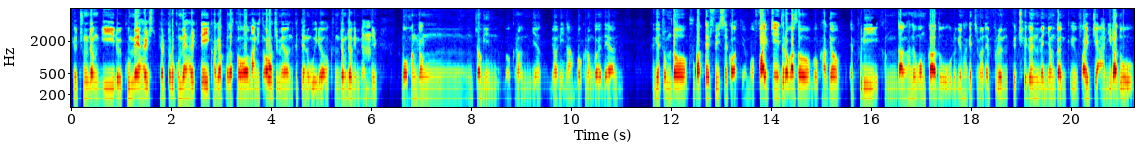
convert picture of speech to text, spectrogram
그 충전기를 구매할 수- 별도로 구매할 때의 가격보다 더 많이 떨어지면 그때는 오히려 긍정적인 면들 뭐 환경적인 뭐 그런 여- 면이나 뭐 그런 거에 대한 그게 좀 더 부각될 수 있을 것 같아요. 뭐 5G 들어가서 뭐 가격 애플이 감당하는 원가도 오르긴 하겠지만 애플은 그 최근 몇 년간 그 5G 아니라도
